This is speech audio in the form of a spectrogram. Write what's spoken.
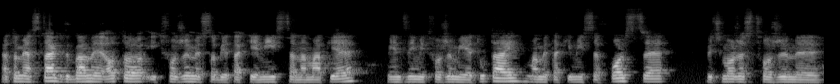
Natomiast tak, dbamy o to i tworzymy sobie takie miejsca na mapie. Między innymi tworzymy je tutaj. Mamy takie miejsce w Polsce. Być może stworzymy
